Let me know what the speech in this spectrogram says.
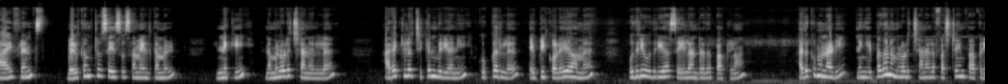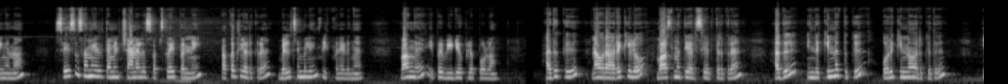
Hi friends welcome to Sesu Samayal Tamil இன்னைக்கு நம்மளோட சேனலில் அரை கிலோ சிக்கன் பிரியாணி குக்கரில் எப்படி குலையாமல் உதிரி உதிரியாக செய்யலான்றதை பார்க்கலாம். அதுக்கு முன்னாடி நீங்கள் இப்போ தான் நம்மளோட சேனலை ஃபஸ்ட் டைம் பார்க்குறீங்கன்னா சேசு சமையல் தமிழ் சேனலை சப்ஸ்கிரைப் பண்ணி பக்கத்தில் இருக்கிற பெல் சிம்பிளையும் கிளிக் பண்ணிவிடுங்க வாங்க இப்போ வீடியோக்குள்ளே போகலாம் அதுக்கு நான் ஒரு அரை கிலோ பாஸ்மதி அரிசி எடுத்துருக்கிறேன். அது இந்த கிண்ணத்துக்கு ஒரு கிண்ணம் இருக்குது.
